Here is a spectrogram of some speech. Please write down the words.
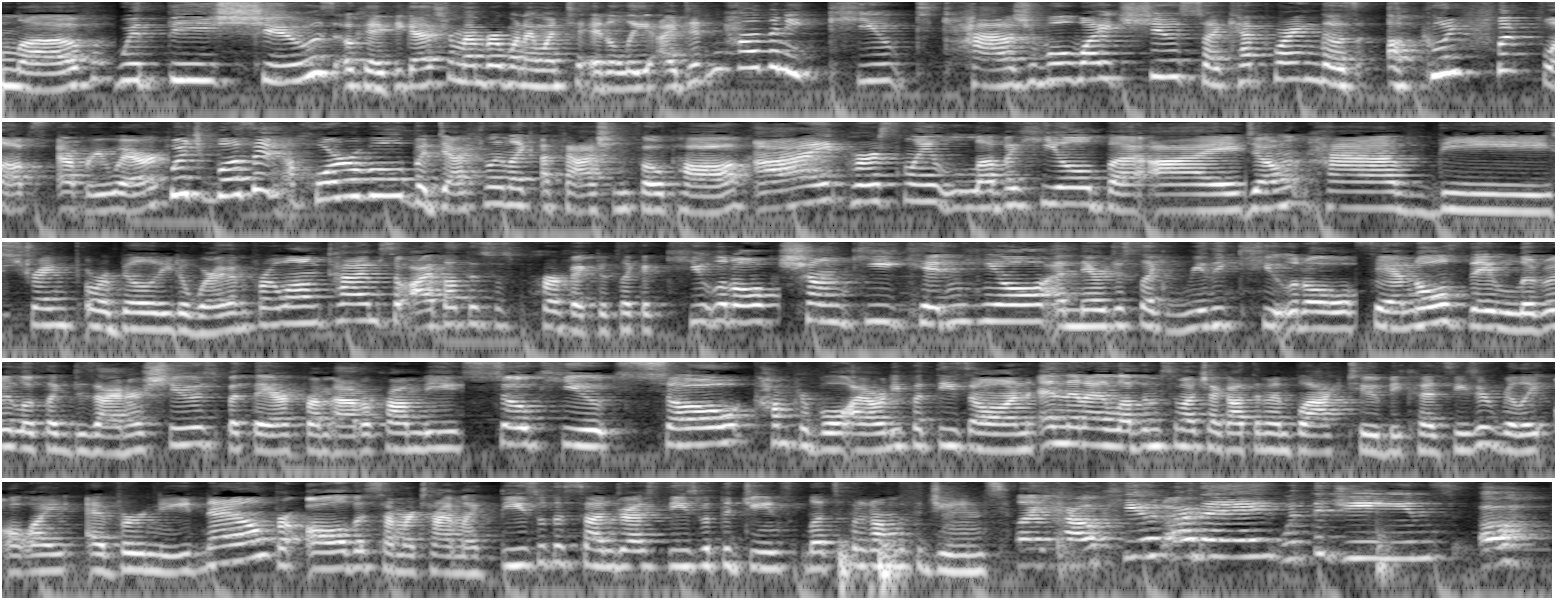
in love with these shoes. Okay, if you guys remember when I went to Italy, I didn't have any cute casual white shoes, so I kept wearing those ugly flip-flops everywhere, which wasn't horrible, but definitely like a fashion faux pas. I personally love a heel, but I don't have the strength or ability to wear them for a long time, so I thought this was perfect. It's like a cute little chunky kitten heel and they're just like really cute little sandals. They literally look like designer shoes, but they are from Abercrombie. So cute, so comfortable. I already put these on. And then I love them so much I got them in black too because these are really all I ever need now for all the summertime. Like these with the sundress, these with the jeans. Let's put it on with the jeans. Like how cute are they with the jeans? Oh,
